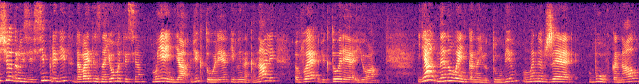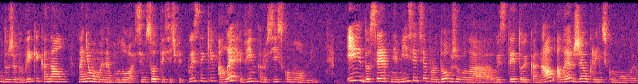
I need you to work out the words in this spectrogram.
що, друзі, всім привіт! Давайте знайомитися. Моє ім'я Вікторія, і ви на каналі В Вікторія Юа. Я не новенька на Ютубі. У мене вже був канал, дуже великий канал. На ньому у мене було 700 тисяч підписників, але він російськомовний. І до серпня місяця продовжувала вести той канал, але вже українською мовою.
